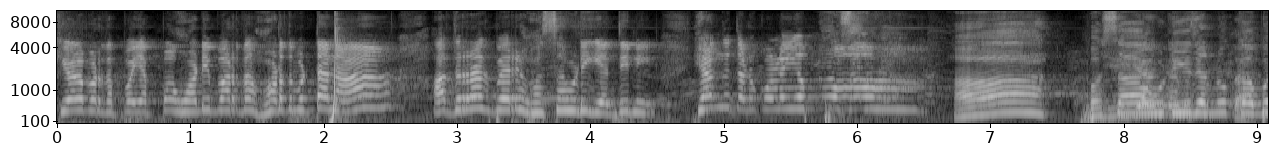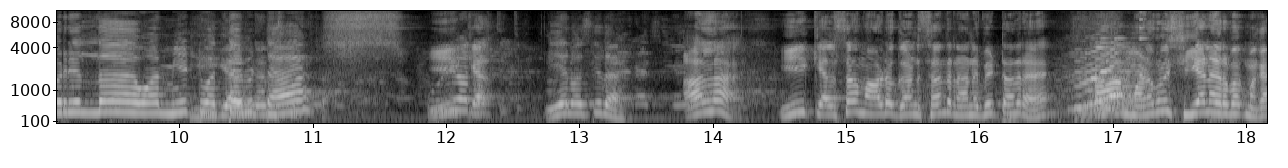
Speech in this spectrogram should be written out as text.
ಕೇಳಬಾರ್ದಪ್ಪ ಯಪ್ಪ ಹೊಡಿಬಾರ್ದ ಹೊಡೆದ್ ಬಿಟ್ಟನ? ಅದ್ರಾಗ ಬೇರೆ ಹೊಸ ಹುಡುಗಿ ಎದ್ದೀನಿ. ಹೆಂಗ್ ತಡ್ಕೊಳ್ಳಿ ಯಪ್ಪ? ಆ ಹೊಸ ಹುಡುಗಿದನ್ನು ಕಬರಿಲ್ಲ ಒಂದ್ ಮೀಟ್ ಒತ್ತ ಬಿಟ್ಟ? ಈ ಕೆ- ಏನ್ ಒತ್ತಿದ? ಅಲ್ಲ ಈ ಕೆಲಸ ಮಾಡೋ ಗಂಡಸ ಅಂದ್ರೆ ನಾನು ಬಿಟ್ಟು ಅಂದ್ರೆ ಆ ಮಣಗಳು ಸಿಯಾನ ಇರ್ಬೇಕು ಮಗ.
